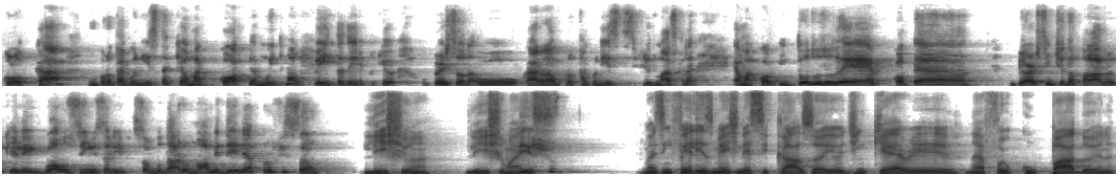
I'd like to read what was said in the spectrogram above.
colocar um protagonista que é uma cópia muito mal feita dele, porque o person... o cara lá, o protagonista desse Filho do Máscara é uma cópia em todos, é cópia no pior sentido da palavra, que ele é igualzinho isso ali, só mudaram o nome dele e a profissão. Lixo, né? Lixo, mas. Lixo. Mas infelizmente, nesse caso aí, o Jim Carrey né, foi o culpado aí, né?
